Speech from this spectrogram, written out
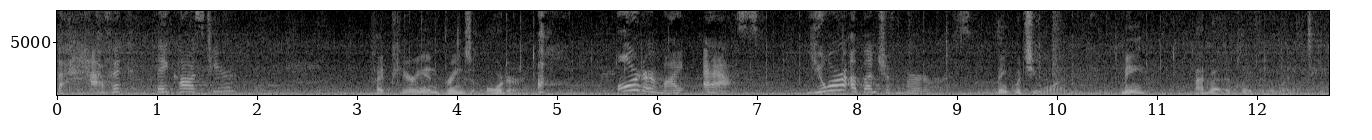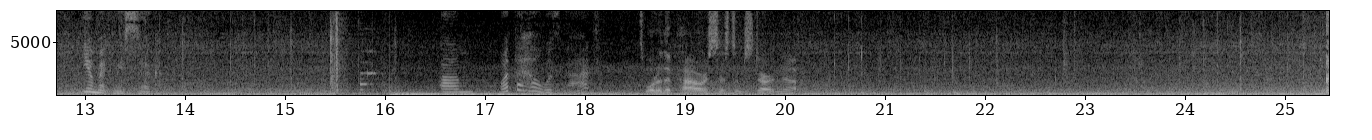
The havoc they caused here? Hyperion brings order. Order my ass. You're a bunch of murderers. Think what you want. Me? I'd rather play for the winning team. You make me sick. Um, what the hell was that? It's one of the power systems starting up.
